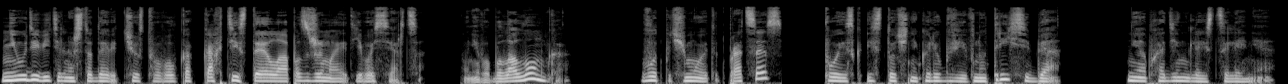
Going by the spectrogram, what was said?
Неудивительно, что Дэвид чувствовал, как когтистая лапа сжимает его сердце. У него была ломка. Вот почему этот процесс, поиск источника любви внутри себя, необходим для исцеления.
